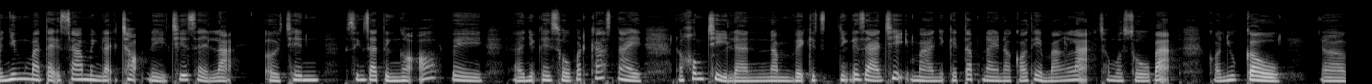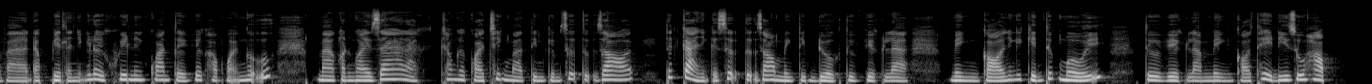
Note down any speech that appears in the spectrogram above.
nhưng mà tại sao mình lại chọn để chia sẻ lại ở trên sinh ra từ ngõ về uh, những cái số podcast này nó không chỉ là nằm về cái những cái giá trị mà những cái tập này nó có thể mang lại cho một số bạn có nhu cầu Ờ, và đặc biệt là những cái lời khuyên liên quan tới việc học ngoại ngữ. Mà còn ngoài ra là trong cái quá trình mà tìm kiếm sự tự do ấy, tất cả những cái sự tự do mình tìm được từ việc là mình có những cái kiến thức mới từ việc là mình có thể đi du học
